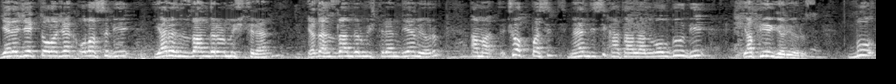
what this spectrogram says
gelecekte olacak olası bir yarı hızlandırılmış tren ya da hızlandırılmış tren diyemiyorum ama çok basit mühendislik hatalarının olduğu bir yapıyı görüyoruz. Bu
